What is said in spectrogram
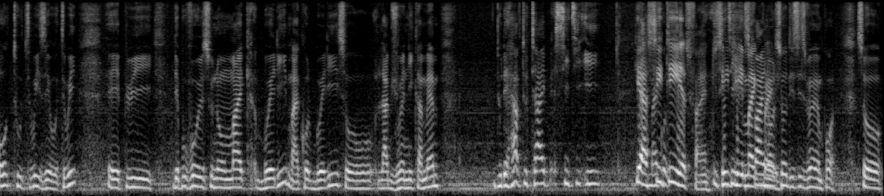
02303. Et puis, des pouvoirs sous nom Mike Brady, Michael Brady, so l'a joindre quand même. Do they have to type CTE Yeah, Michael- CT is fine. CT CT, is Mike fine Brady. also, this is very important. So,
